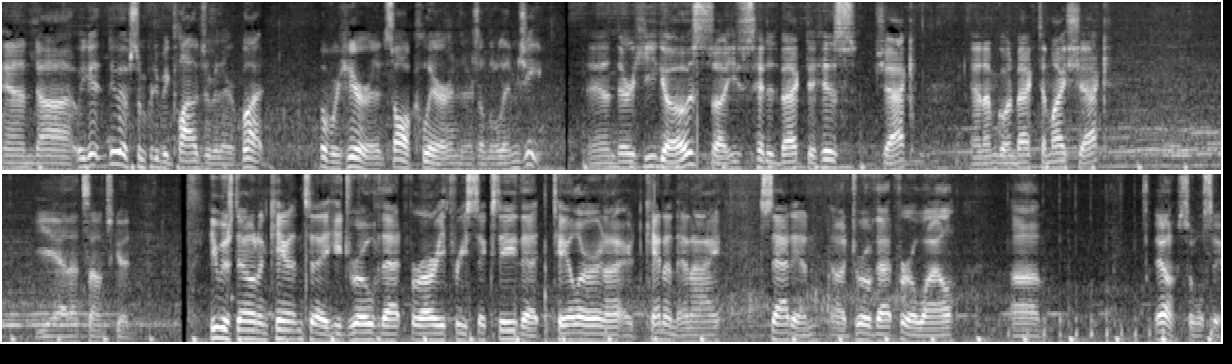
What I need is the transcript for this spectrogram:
and uh, we get, do have some pretty big clouds over there. But over here, it's all clear, and there's a little MG. And there he goes. Uh, he's headed back to his shack, and I'm going back to my shack. Yeah, that sounds good. He was down in Canton today. He drove that Ferrari 360 that Taylor and I, Kenan and I, sat in. Uh, drove that for a while. Um, yeah, so we'll see.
